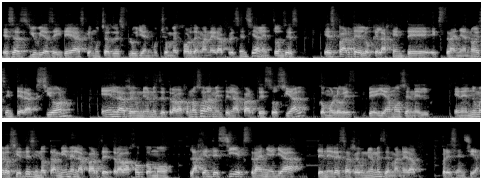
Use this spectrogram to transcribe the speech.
esas lluvias de ideas que muchas veces fluyen mucho mejor de manera presencial. Entonces, es parte de lo que la gente extraña, ¿no? Esa interacción en las reuniones de trabajo, no solamente en la parte social, como lo veíamos en el, en el número 7, sino también en la parte de trabajo, como la gente sí extraña ya tener esas reuniones de manera presencial.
